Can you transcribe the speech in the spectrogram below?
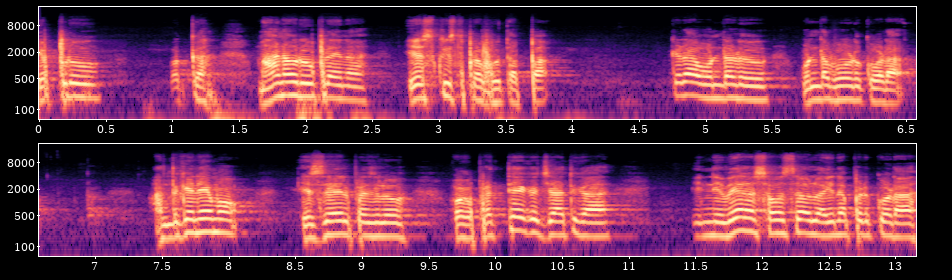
ఎప్పుడూ ఒక్క మానవ రూపుడైన యేసుక్రీస్తు ప్రభు తప్ప ఇక్కడ ఉండడు ఉండబోడు కూడా. అందుకనేమో ఇజ్రాయెల్ ప్రజలు ఒక ప్రత్యేక జాతిగా ఇన్ని వేల సంవత్సరాలు అయినప్పటికీ కూడా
